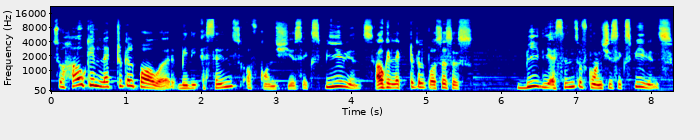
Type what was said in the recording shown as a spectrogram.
So, how can electrical power be the essence of conscious experience? How can electrical processes be the essence of conscious experience?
